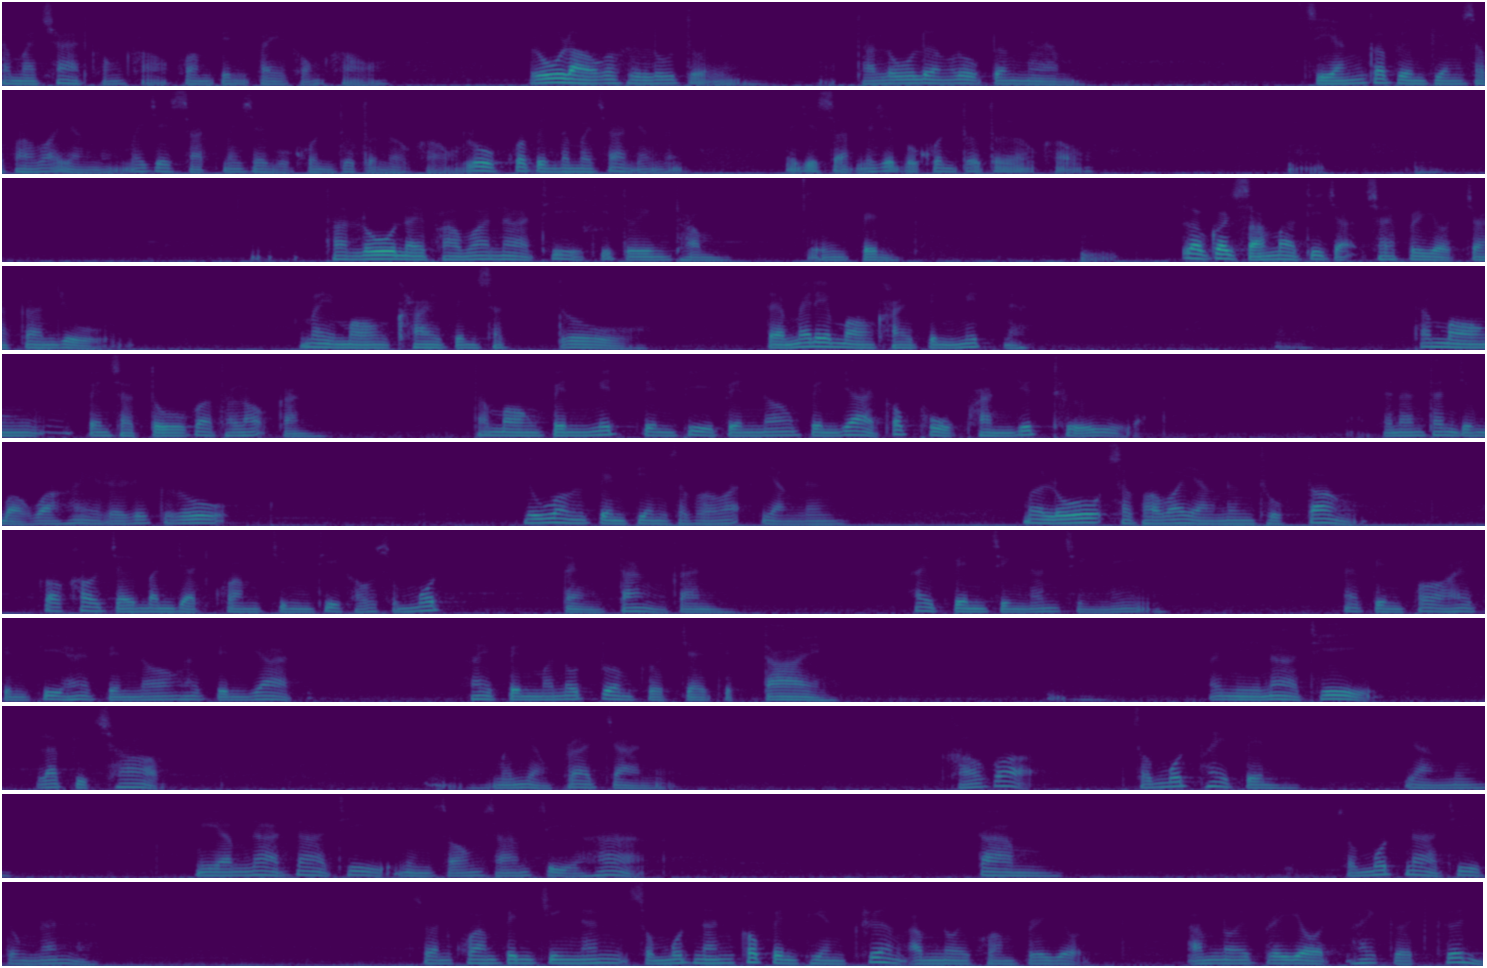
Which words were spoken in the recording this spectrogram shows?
ธรรมชาติของเขาความเป็นไปของเขา รู้เราก็คือรู้ตัวเอง ถ้ารู้เรื่องรูปเรื่องนาม เสียงก็เป็นเพียงสภาวะอย่างหนึ่ง ไม่ใช่สัตว์ ไม่ใช่บุคคลตัวตนเราเขา รูปก็เป็นธรรมชาติอย่างหนึ่ง ไม่ใช่สัตว์ ไม่ใช่บุคคลตัวตนเราเขาถ้ารู้ในภาวะหน้าที่ที่ตัวเองทำตัวเองเป็น เราก็สามารถที่จะใช้ประโยชน์จากการอยู่ ไม่มองใครเป็นศัตรู แต่ไม่ได้มองใครเป็นมิตรนะ ถ้ามองเป็นศัตรูก็ทะเลาะกัน ถ้ามองเป็นมิตรเป็นพี่เป็นน้องเป็นญาติก็ผูกพันยึดถืออีก ฉะนั้นท่านจึงบอกว่าให้ระลึกรู้ รู้ว่ามันเป็นเพียงสภาวะอย่างหนึ่ง เมื่อรู้สภาวะอย่างหนึ่งถูกต้อง ก็เข้าใจบัญญัติความจริงที่เขาสมมติแต่งตั้งกัน ให้เป็นสิ่งนั้นสิ่งนี้ ให้เป็นพ่อให้เป็นพี่ให้เป็นน้องให้เป็นญาติ ให้เป็นมนุษย์ร่วมเกิดแก่เจ็บตาย ให้มีหน้าที่รับผิดชอบ เหมือนอย่างพระอาจารย์เนี่ยเขาก็สมมุติให้เป็นอย่างหนึ่ง มีอำนาจหน้าที่หนึ่งสองสามสี่ห้าตาม สมมุติหน้าที่ตรงนั้นนะส่วนความเป็นจริงนั้นสมมุตินั้นก็เป็นเพียงเครื่องอำนวยความประโยชน์อำนวยประโยชน์ให้เกิดขึ้น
